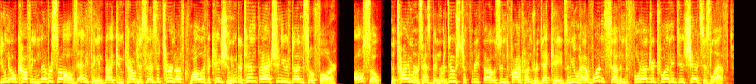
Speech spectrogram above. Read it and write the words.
You know coughing never solves anything and I can count this as a turn-off qualification in the 10th action you've done so far. Also, the timers has been reduced to 3,500 decades and you have 1,422 chances left.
